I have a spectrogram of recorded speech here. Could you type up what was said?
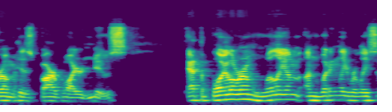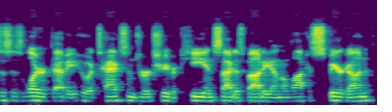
from his barbed wire noose. At the boiler room, William unwittingly releases his lawyer, Debbie, who attacks him to retrieve a key inside his body and unlock a spear gun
